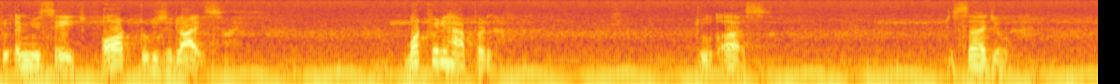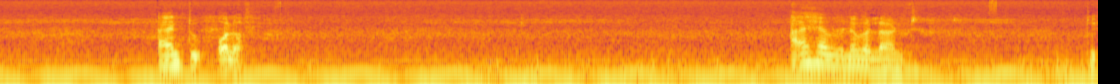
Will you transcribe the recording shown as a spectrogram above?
to envisage or to visualize what will happen to us, to Sahaja and to all of you. I have never learned to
